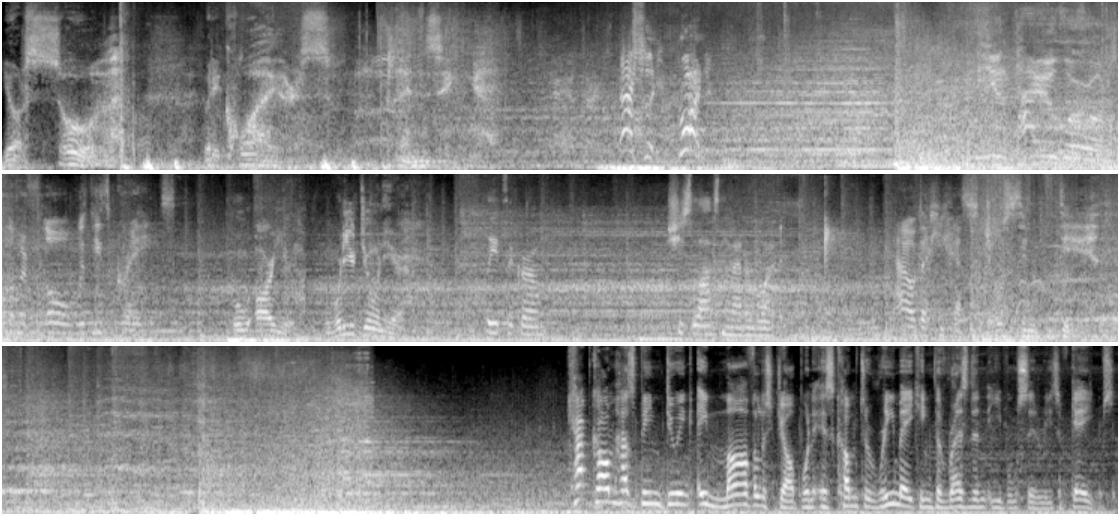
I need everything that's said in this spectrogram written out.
Your soul requires cleansing. Ashley, run! The entire world shall overflow with his grace. Who are you? What are you doing here? Leave the girl. She's lost no matter what. Now that he has chosen death. Capcom has been doing a marvellous job when it has come to remaking the Resident Evil series of games.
